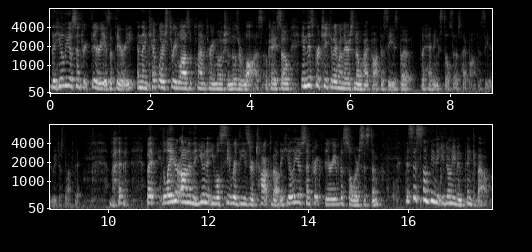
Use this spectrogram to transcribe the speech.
The heliocentric theory is a theory, and then Kepler's three laws of planetary motion, those are laws. Okay, so in this particular one, there's no hypotheses, but the heading still says hypotheses. We just left it. But, but later on in the unit, you will see where these are talked about. The heliocentric theory of the solar system. This is something that you don't even think about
